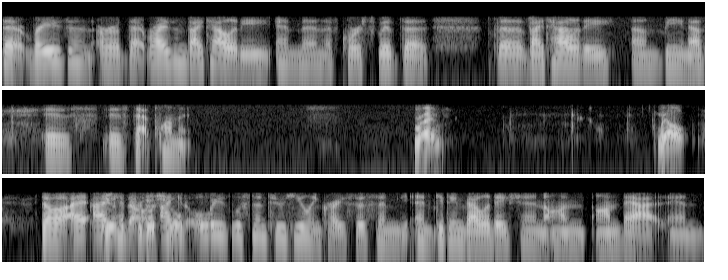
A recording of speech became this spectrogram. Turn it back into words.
that raise in or that rise in vitality and then of course with the the vitality um being up is is that plummet Right. Well, so i i could i could always listen to healing crisis and and getting validation on on that and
